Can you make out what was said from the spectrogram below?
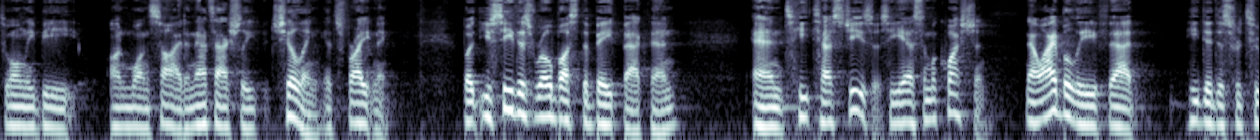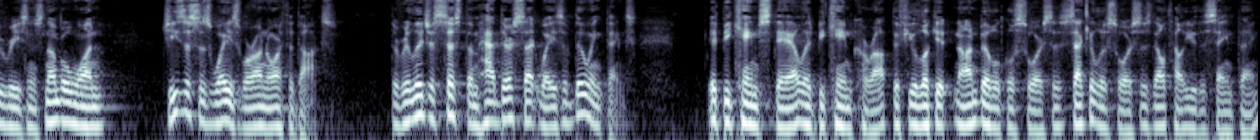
to only be on one side. And that's actually chilling, it's frightening. But you see this robust debate back then, and he tests Jesus. He asks him a question. Now, I believe that he did this for two reasons. Number one, Jesus' ways were unorthodox. The religious system had their set ways of doing things. It became stale, it became corrupt. If you look at non biblical sources, secular sources, they'll tell you the same thing.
